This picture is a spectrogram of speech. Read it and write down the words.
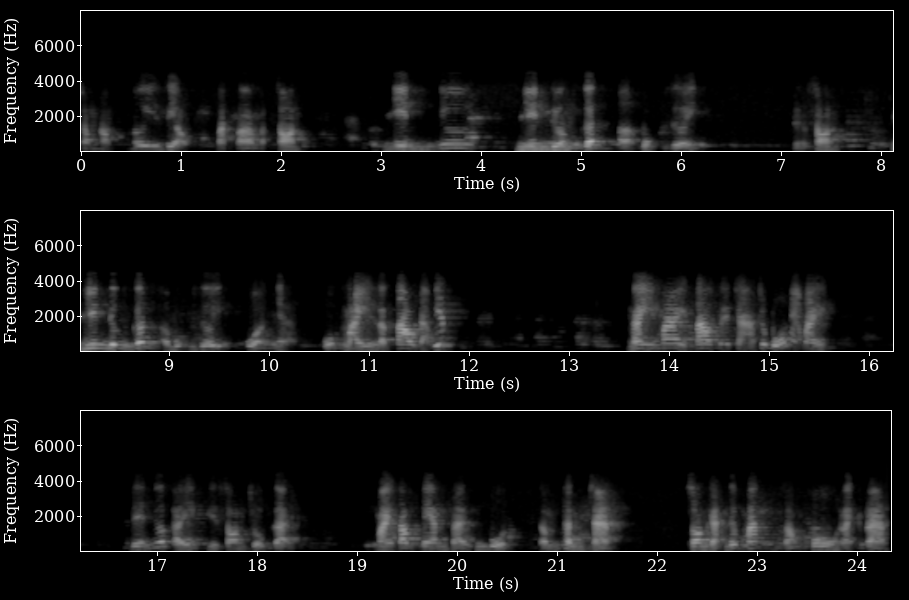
trong họng hơi rượu mặt vào mặt son. Nhìn như nhìn đường gân ở bụng dưới, đường son. Nhìn đường gân ở bụng dưới của nhà, của mày là tao đã biết. Ngày mai tao sẽ trả cho bố mẹ mày đến nước ấy thì son trùm dậy mái tóc đen dài không buồn, tấm thân tràn son gạt nước mắt giọng khô lạnh rán.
